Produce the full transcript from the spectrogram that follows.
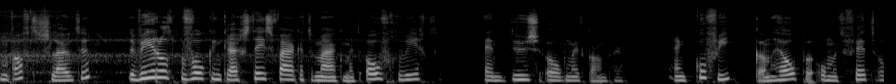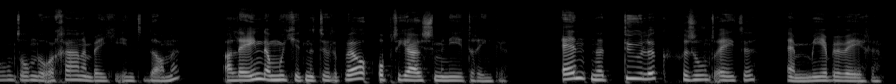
Om af te sluiten. De wereldbevolking krijgt steeds vaker te maken met overgewicht en dus ook met kanker. En koffie kan helpen om het vet rondom de organen een beetje in te dammen. Alleen dan moet je het natuurlijk wel op de juiste manier drinken. En natuurlijk gezond eten en meer bewegen.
